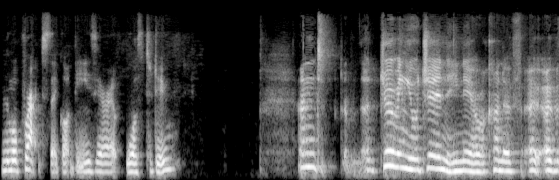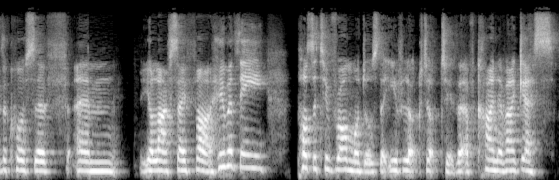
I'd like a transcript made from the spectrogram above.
and the more practice I got, the easier it was to do. And uh, during your journey, Nia, kind of over the course of um, your life so far, who are the positive role models that you've looked up to that have kind of, I guess,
